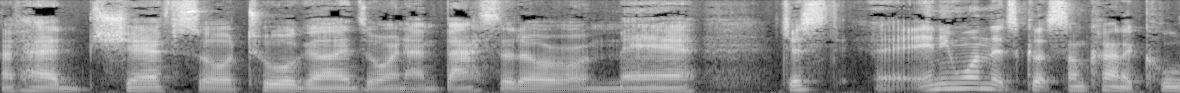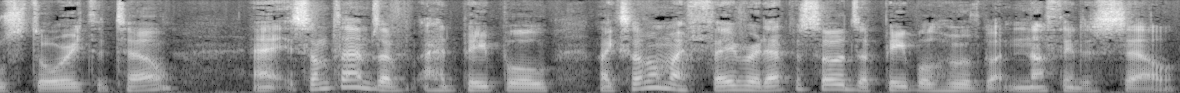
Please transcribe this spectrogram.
I've had chefs or tour guides or an ambassador or a mayor, just uh, anyone that's got some kind of cool story to tell. And sometimes I've had people like some of my favorite episodes are people who have got nothing to sell.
